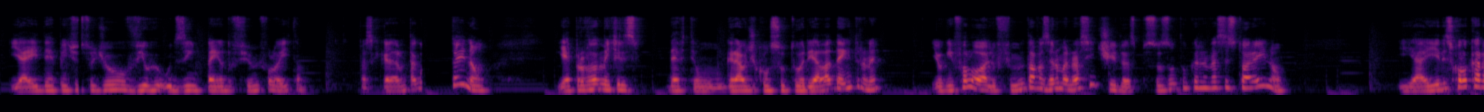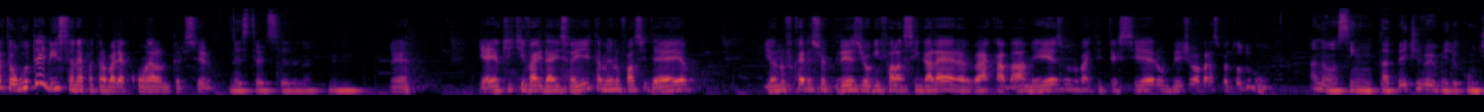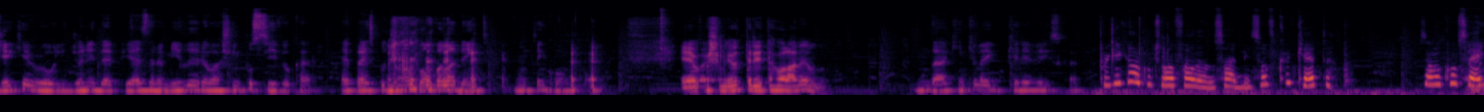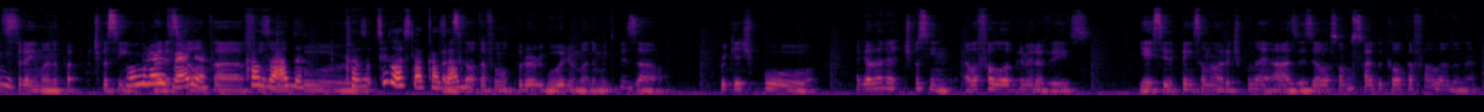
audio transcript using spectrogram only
E aí, de repente, o estúdio viu o desempenho do filme e falou: Eita, parece que a galera não tá gostando disso aí, não. E aí, provavelmente, eles devem ter um grau de consultoria lá dentro, né? E alguém falou: Olha, o filme não tá fazendo o menor sentido, as pessoas não estão querendo ver essa história aí, não. E aí, eles colocaram até um roteirista, né, pra trabalhar com ela no terceiro. Nesse terceiro, né? Uhum. É. E aí, o que, que vai dar isso aí, também não faço ideia. E eu não ficaria surpreso de alguém falar assim, galera, vai acabar mesmo, não vai ter terceiro. Um beijo e um abraço pra todo mundo. Ah, não, assim, um tapete vermelho com J.K. Rowling, Johnny Depp e Ezra Miller eu acho impossível, cara. É pra explodir uma bomba lá dentro. Não tem como. É, eu acho meio treta rolar mesmo. Não dá. Quem que vai querer ver isso, cara? Por que, que ela continua falando, sabe? Só fica quieta. Ela não É muito consegue. estranho, mano. Tipo assim, Uma mulher parece que ela velha, tá casada, por... Casa... Sei lá se ela é Parece que casada. ela tá falando por orgulho, mano. É muito bizarro. Porque, tipo, a galera, tipo assim, ela falou a primeira vez. E aí você pensa na hora, tipo, né? Ah, às vezes ela só não sabe do que ela tá falando, né?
